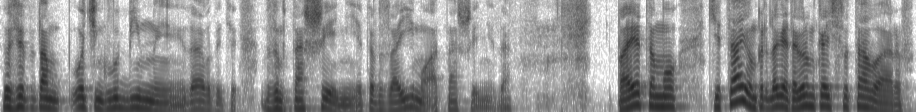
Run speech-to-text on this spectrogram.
То есть это там очень глубинные, да, вот эти взаимоотношения, это взаимоотношения, да. Поэтому Китай, он предлагает огромное количество товаров,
